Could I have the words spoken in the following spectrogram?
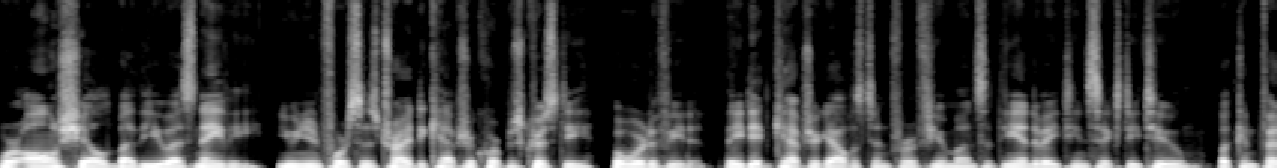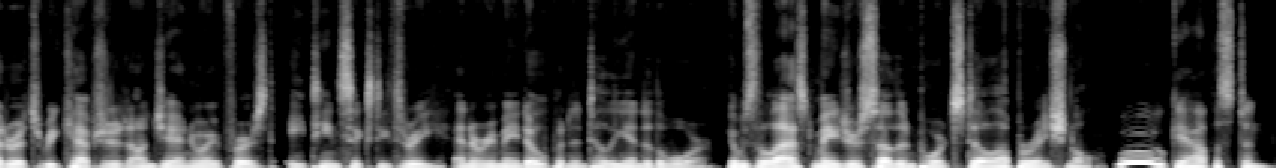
were all shelled by the U.S. Navy. Union forces tried to capture Corpus Christi, but were defeated. They did capture Galveston for a few months at the end of 1862, but Confederates recaptured it on January 1, 1863, and it remained open until the end of the war. It was the last major southern port still operational. Woo, Galveston.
